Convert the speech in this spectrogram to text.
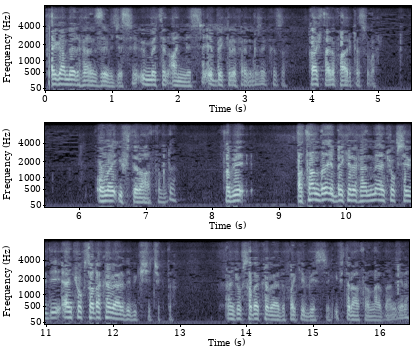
Peygamber Efendimiz zevcesi, ümmetin annesi, Ebu Bekir Efendimiz'in kızı. Kaç tane farikası var. Ona iftira atıldı. Tabi atan da Ebu Bekir Efendim'i en çok sevdiği, en çok sadaka verdiği bir kişi çıktı. En çok sadaka verdi fakir birisi. iftira atanlardan biri.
